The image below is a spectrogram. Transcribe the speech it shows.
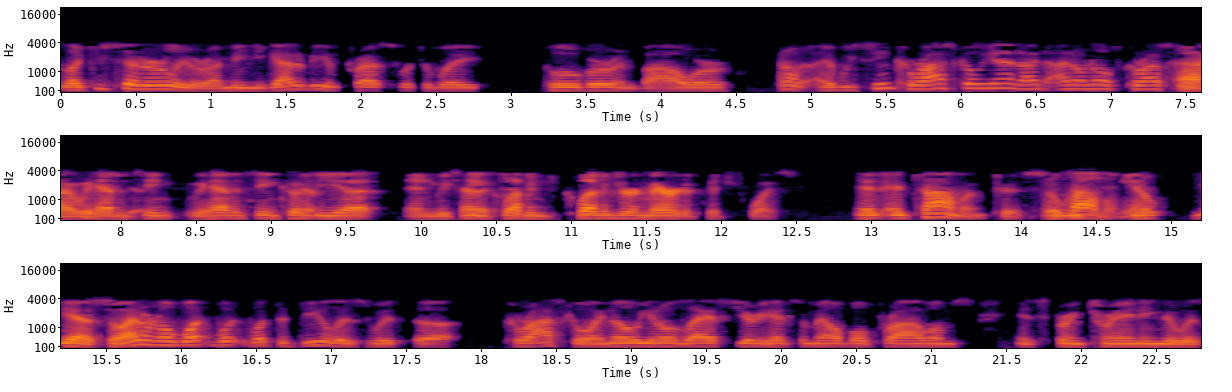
like you said earlier, I mean, you got to be impressed with the way Kluber and Bauer I don't, have we seen Carrasco yet? I, I don't know if Carrasco. Uh, we haven't yet. seen we haven't seen Cookie Yeah. yet, and we've seen Uh, Cleven, Clevinger and Meredith pitched twice. and and Tomlin pitched. So And we, Tomlin, yeah. you know, yeah. So I don't know what what what the deal is with uh, Carrasco. I know you know last year he had some elbow problems in spring training. There was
